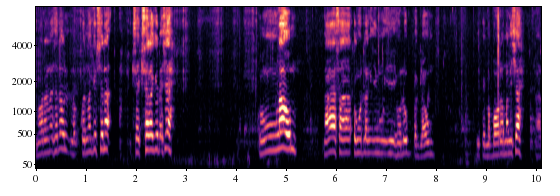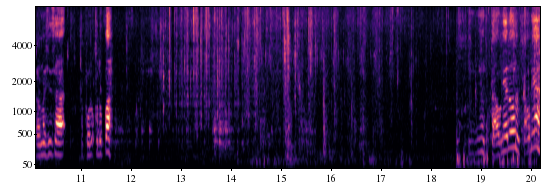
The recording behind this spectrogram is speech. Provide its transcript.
Mora na siya daw. Kung lagi siya na. Iksa-iksa lagi na siya. Kung laom, nasa tungod lang imo ihulog pag laom. Hindi mabora man siya. Para man siya sa napulo ko pa. Mm, Kao niya dol, kao niya.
